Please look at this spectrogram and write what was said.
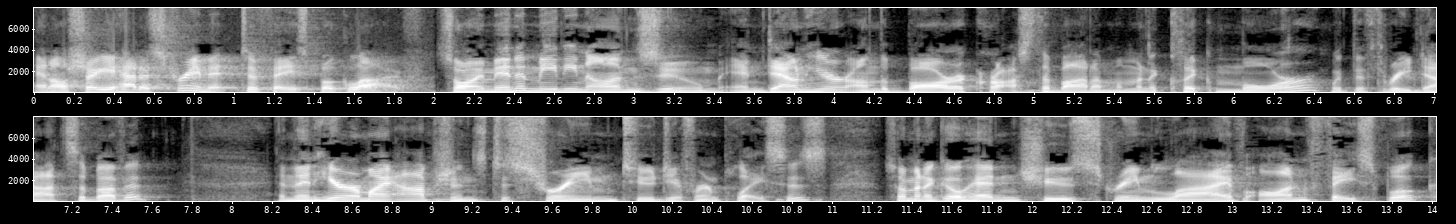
and I'll show you how to stream it to Facebook Live. So I'm in a meeting on Zoom and down here on the bar across the bottom, I'm going to click more with the three dots above it. And then here are my options to stream to different places. So I'm going to go ahead and choose stream live on Facebook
